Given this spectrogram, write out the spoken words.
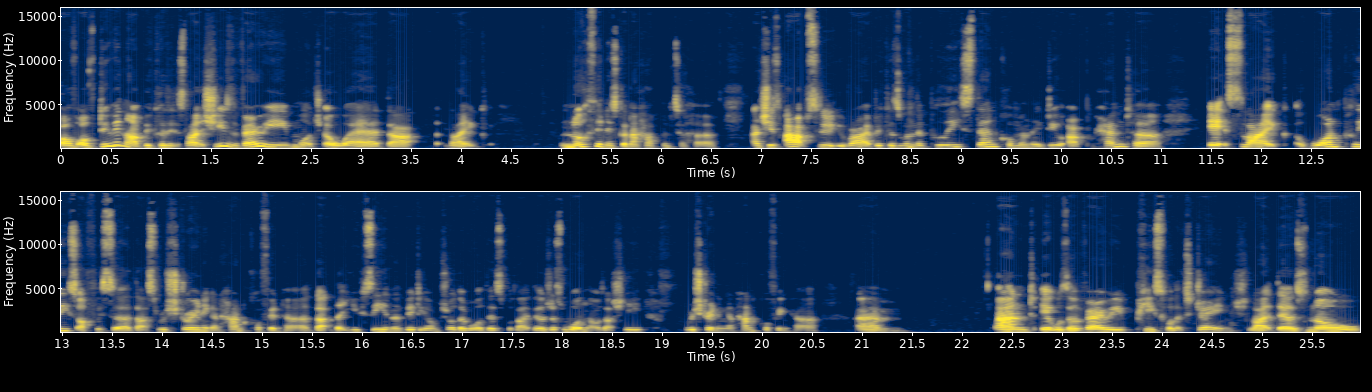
of of doing that because it's like she's very much aware that like nothing is going to happen to her and she's absolutely right because when the police then come and they do apprehend her it's like one police officer that's restraining and handcuffing her that that you see in the video i'm sure there were others but like there was just one that was actually restraining and handcuffing her um and it was a very peaceful exchange. Like there's no,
